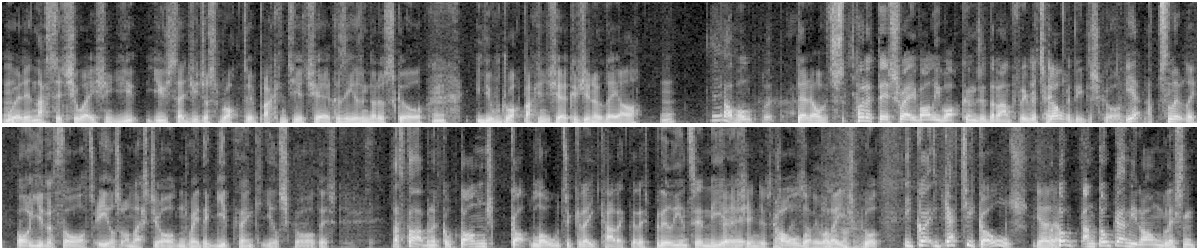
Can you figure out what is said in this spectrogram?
Mm. Where in that situation, you, you said you just rocked it back into your chair because he isn't going to score. Mm. You would rock back in your chair because you know they are. Mm. No, well, There are put it this way: if Ollie Watkins had ran through with Let's go. Pickford, he'd have scored. yeah, absolutely. Or you'd have thought he'll, unless Jordan's made it, you'd think he'll score this. That's not having a go. Dom's got loads of great characteristics, brilliant in the Finishing uh, air, hold up plays good. He, got, he gets you goals. Yeah, and, don't, and don't get me wrong, listen,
